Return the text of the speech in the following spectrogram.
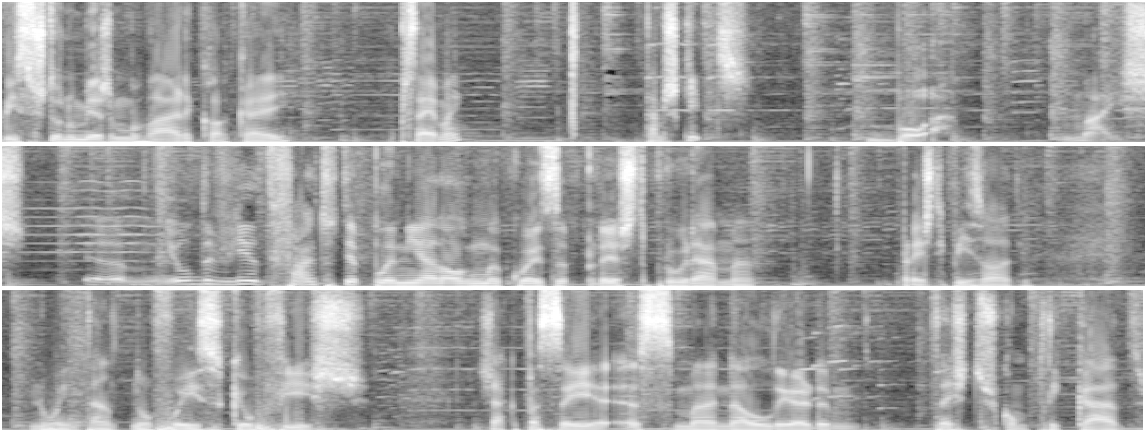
por isso estou no mesmo barco, ok? Percebem? Estamos quites? Boa. Mas hum, eu devia de facto ter planeado alguma coisa para este programa, para este episódio. No entanto, não foi isso que eu fiz, já que passei a semana a ler hum, textos complicados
